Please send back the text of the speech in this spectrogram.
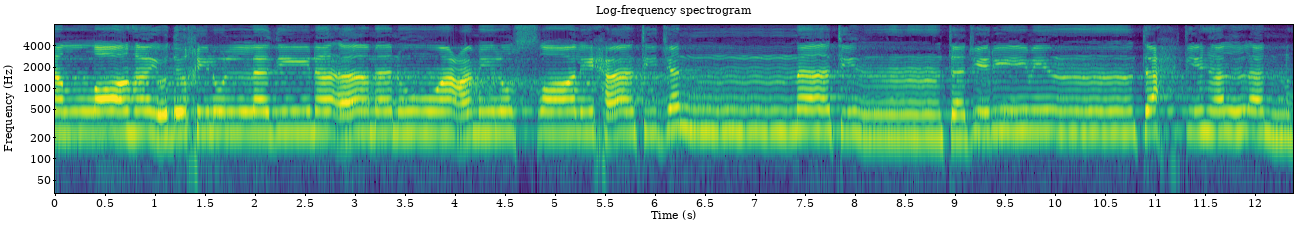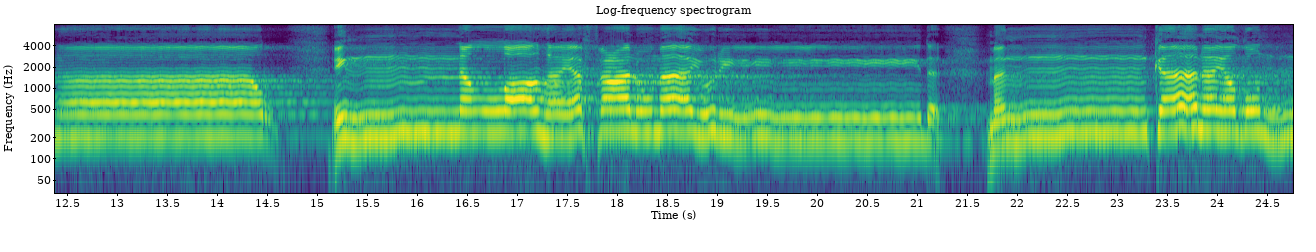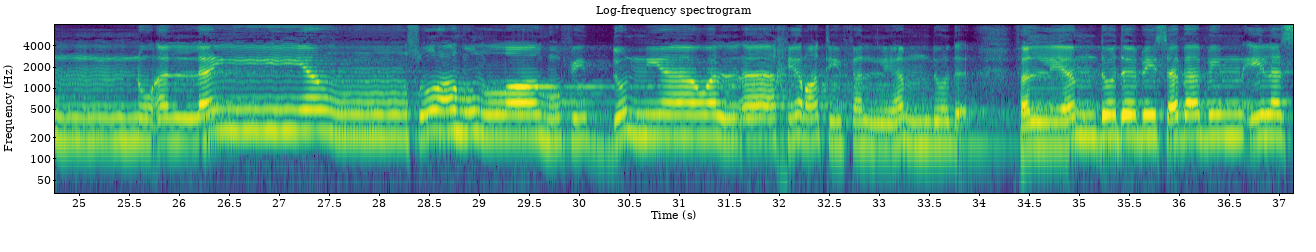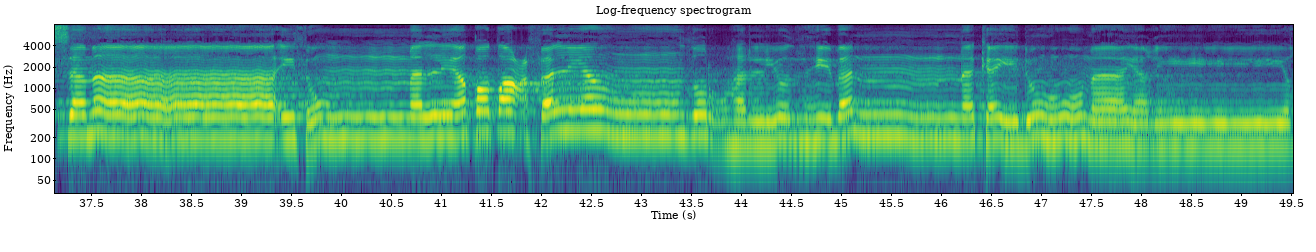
الله يدخل الذين آمنوا وعملوا الصالحات جنات تجري من تحتها الأنهار إن الله يفعل ما يريد من كان يظن أن لن ينصره الله في الدنيا والآخرة فليمدد فليمدد بسبب إلى السماء ثم ليقطع فلينظر هل يذهبن كيده ما يغيظ.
